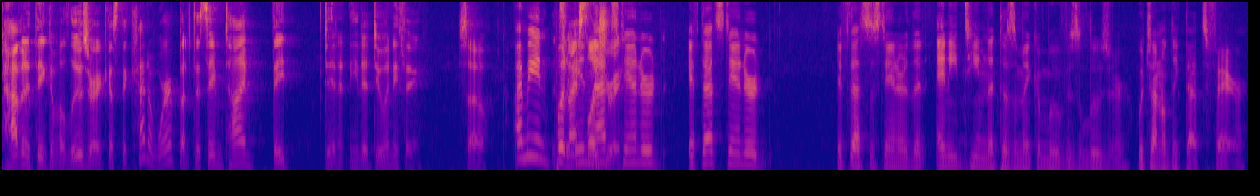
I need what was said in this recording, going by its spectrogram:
having to think of a loser, I guess they kind of were. But at the same time, they didn't need to do anything. So I mean, but nice in luxury. that standard, if that standard, if that's the standard, then any team that doesn't make a move is a loser, which I don't think that's fair.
